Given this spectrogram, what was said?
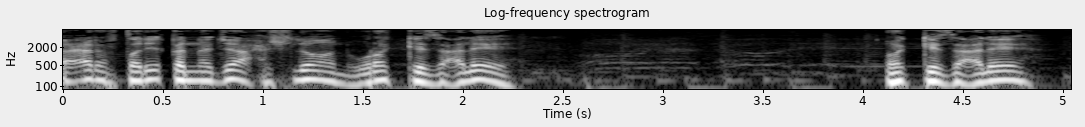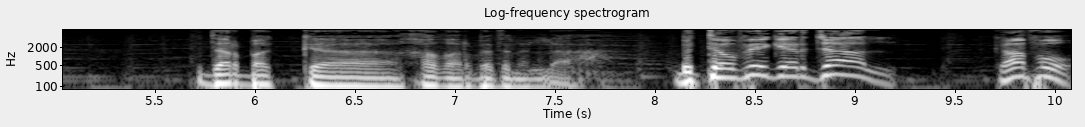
أعرف طريق النجاح شلون وركز عليه. ركز عليه دربك خضر بإذن الله. بالتوفيق يا رجال. كفو.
